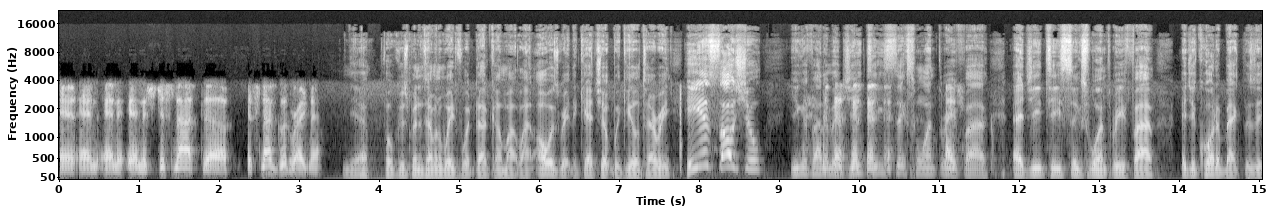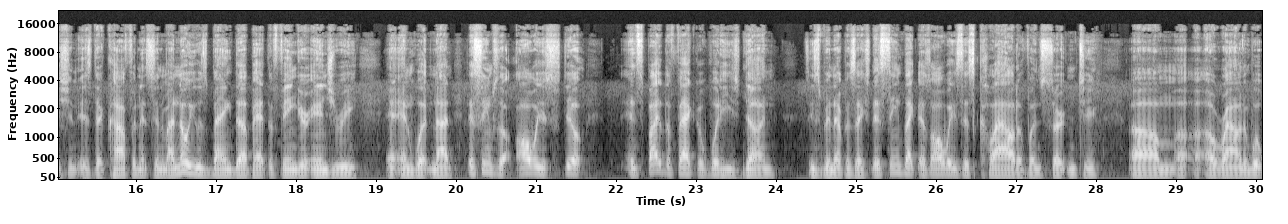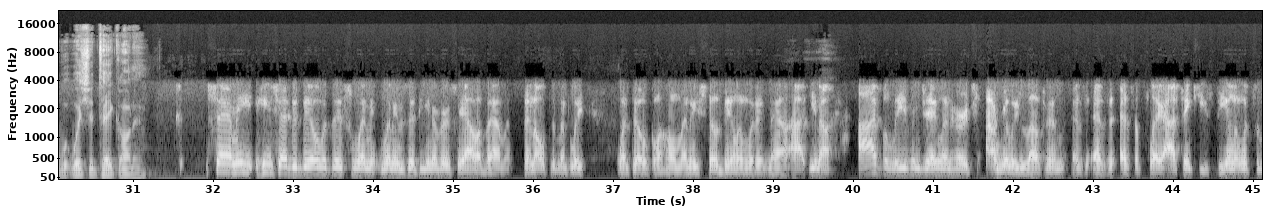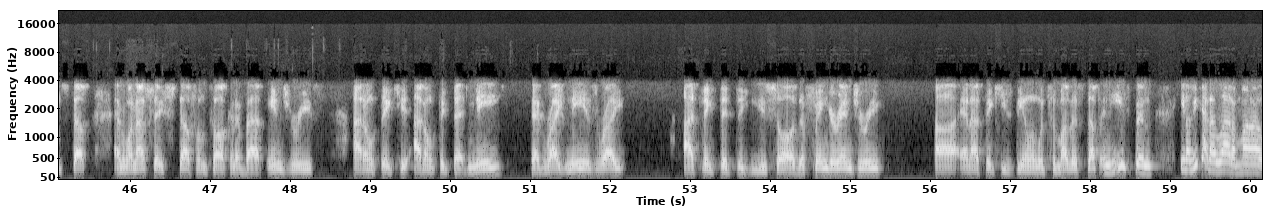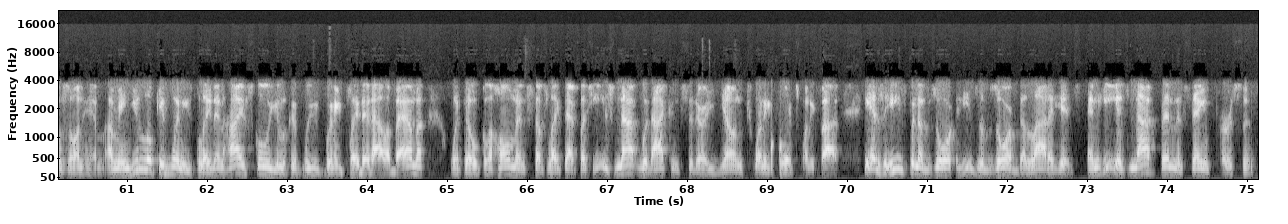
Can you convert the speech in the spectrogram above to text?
and and and, and it's just not, uh, it's not good right now. Yeah, folks, we're spending time on the waitfor.com outline. Always great to catch up with Gil Tyree. He is social. You can find him at GT6135 at GT6135 at your quarterback position. Is there confidence in him? I know he was banged up, had the finger injury and, and whatnot. There seems to always still, in spite of the fact of what he's done, he's been at possession, It seems like there's always this cloud of uncertainty um, uh, around. And what, what's your take on him? Sam, he, he's had to deal with this when when he was at the University of Alabama, then ultimately went to Oklahoma, and he's still dealing with it now. I, you know, I believe in Jalen Hurts. I really love him as as as a player. I think he's dealing with some stuff, and when I say stuff, I'm talking about injuries. I don't think he, I don't think that knee, that right knee, is right. I think that the, you saw the finger injury uh, and I think he's dealing with some other stuff. And he's been, you know, he got a lot of miles on him. I mean, you look at when he's played in high school, you look at when he played at Alabama, went to Oklahoma and stuff like that. But he's not what I consider a young 24, 25. He has, he's been absorbed, he's absorbed a lot of hits, and he has not been the same person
